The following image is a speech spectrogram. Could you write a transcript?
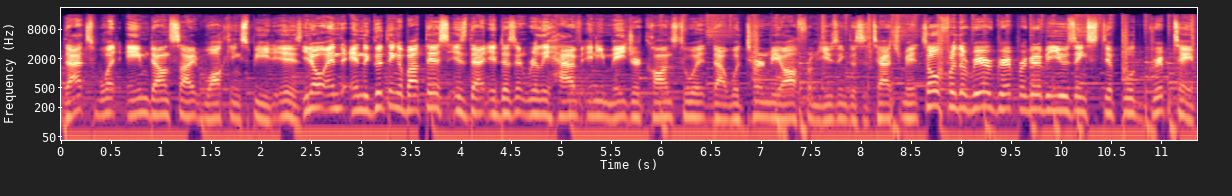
that's what aim down sight walking speed is. You know, and, and the good thing about this is that it doesn't really have any major cons to it that would turn me off from using this attachment. So for the rear grip, we're going to be using stippled grip tape.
